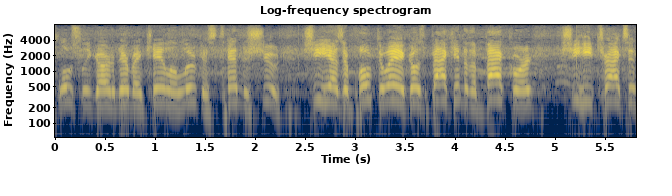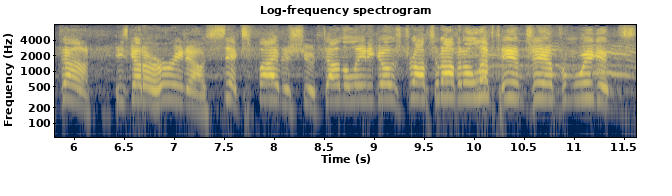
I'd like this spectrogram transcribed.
closely guarded there by Kalin Lucas. 10 to shoot. She has it poked away. It goes back into the backcourt. Sheehey tracks it down. He's got to hurry now. Six, five to shoot. Down the lane he goes, drops it off, and a left hand jam from Wiggins.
